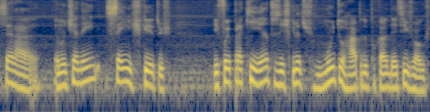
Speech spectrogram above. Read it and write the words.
sei lá, eu não tinha nem 100 inscritos. E foi para 500 inscritos muito rápido por causa desses jogos.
